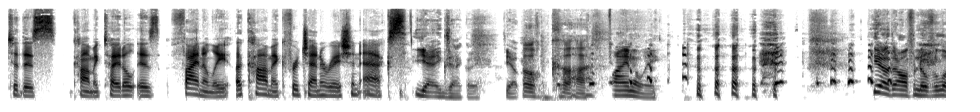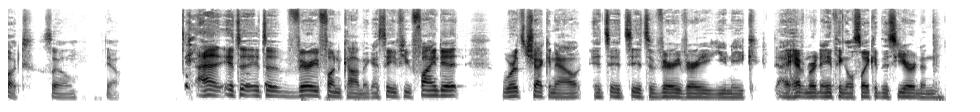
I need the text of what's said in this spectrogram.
to this comic title is finally a comic for generation x. Yeah exactly. Yep. Oh god. Finally. You know they're often overlooked so yeah. Uh, it's a it's a very fun comic. I say if you find it worth checking out. It's it's it's a very very unique. I haven't read anything else like it this year and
